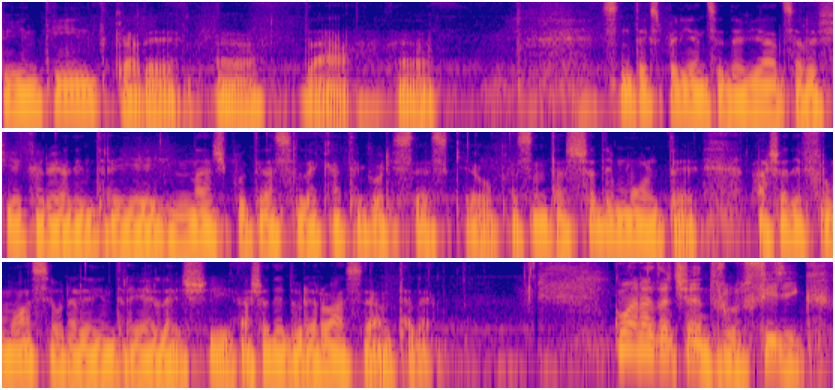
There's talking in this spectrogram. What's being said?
îi întind, care, uh, da, uh, sunt experiențe de viață ale fiecăruia dintre ei. N-aș putea să le categorisesc eu, că sunt așa de multe, așa de frumoase unele dintre ele și așa de dureroase altele. Cum arată centrul? Fizic?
